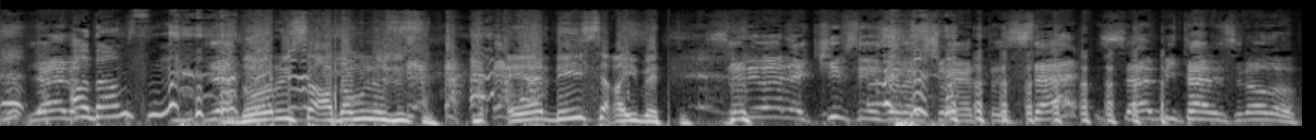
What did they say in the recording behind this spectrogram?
Yani, yani, Adamsın. doğruysa adamın özüsün. Eğer değilse ayıp ettin. seni var ya kimse üzemez şu hayatta. Sen, sen bir tanesin oğlum.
